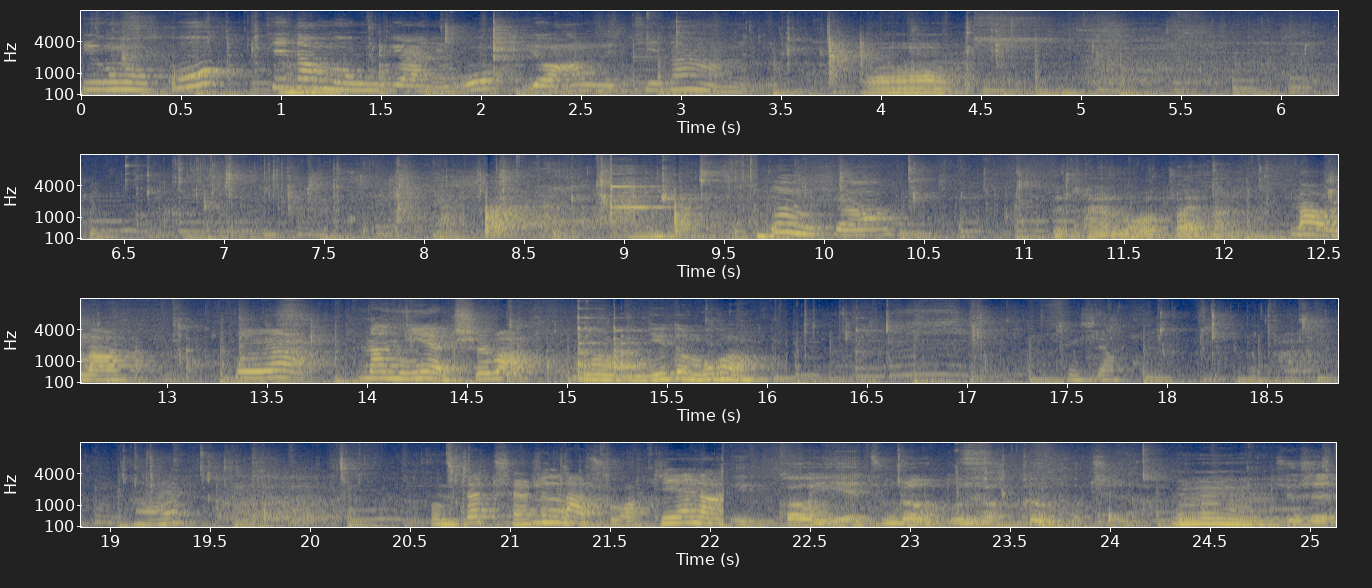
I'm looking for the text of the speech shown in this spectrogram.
이거 먹고 찌다 먹은 게 아니고 여 안에 찌다 하는 거. 어 这么香，这菜老拽饭了。辣不辣？不是？那你也吃吧， 응, 니도 먹어 挺香，哎，我们家全是大厨，直接拿？比高野猪肉炖肉更好吃了，嗯，就是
